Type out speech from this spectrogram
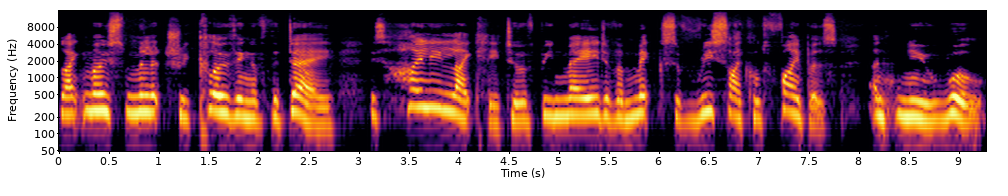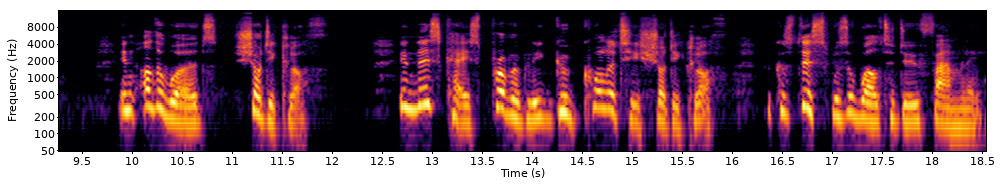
like most military clothing of the day, is highly likely to have been made of a mix of recycled fibres and new wool. In other words, shoddy cloth. In this case, probably good quality shoddy cloth, because this was a well to do family.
